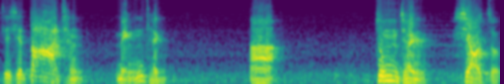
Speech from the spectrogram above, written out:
这些大臣、名臣啊、忠臣孝子，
